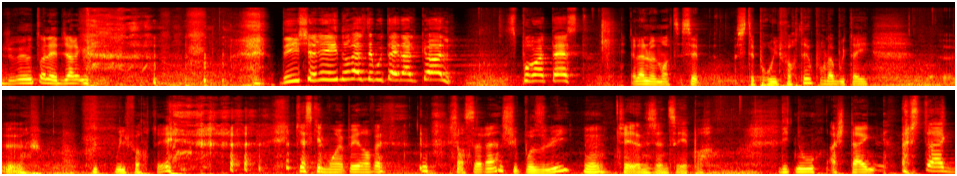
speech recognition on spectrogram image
je vais aux toilettes, j'arrive. Dis chérie, il nous reste des bouteilles d'alcool C'est pour un test Et là, elle me demande c'était pour Will Forte ou pour la bouteille? Euh, Will Forte Qu'est-ce qui est le moins pire en fait? J'en sais rien, je suppose lui. je, je ne sais pas. Dites-nous, hashtag, Hashtag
